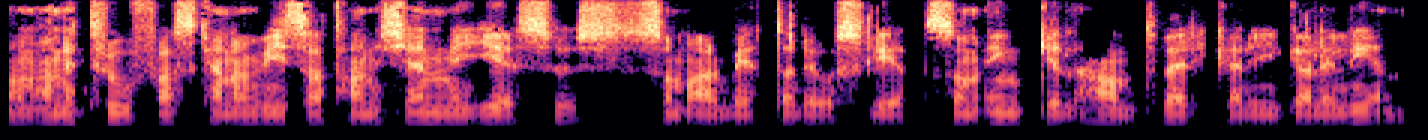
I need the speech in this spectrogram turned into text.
Om han är trofast kan han visa att han känner Jesus som arbetade och slet som enkel hantverkare i Galileen.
